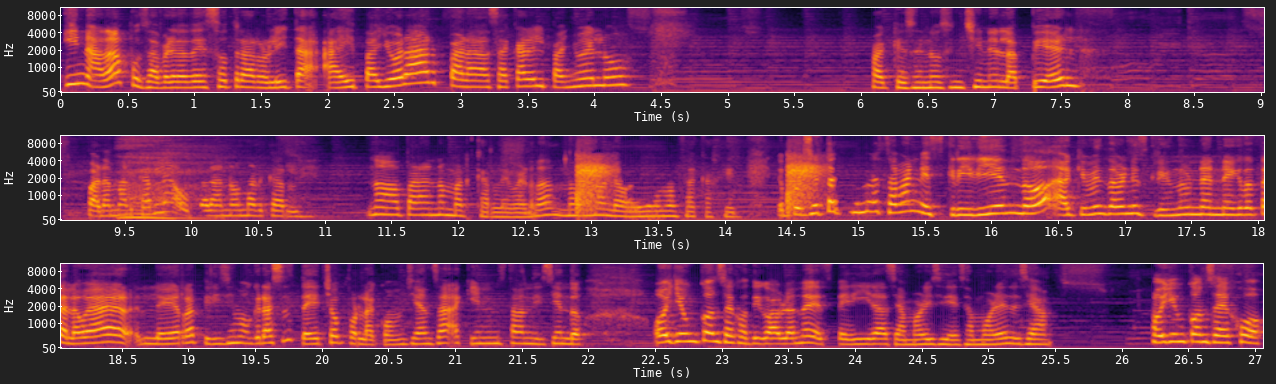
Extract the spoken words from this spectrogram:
y nada, pues la verdad es otra rolita ahí para llorar, para sacar el pañuelo, para que se nos enchine la piel, para marcarle o para no marcarle. No, para no marcarle, ¿verdad? No, no le vayamos a cajer. Por cierto, aquí me estaban escribiendo, aquí me estaban escribiendo una anécdota, la voy a leer rapidísimo. Gracias, de hecho, por la confianza. Aquí me estaban diciendo, oye, un consejo, digo, hablando de despedidas, de amores y desamores, decía, Oye, un consejo.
